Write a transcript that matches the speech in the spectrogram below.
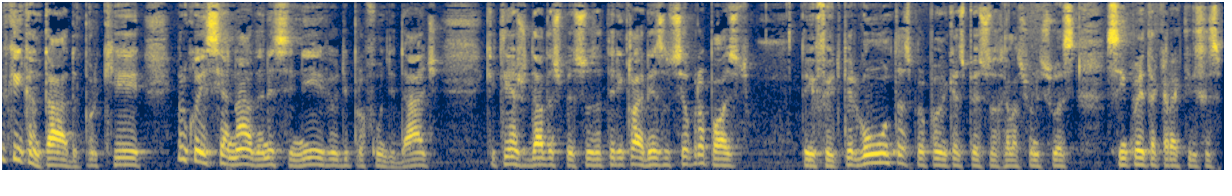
Eu fiquei encantado porque eu não conhecia nada nesse nível de profundidade que tem ajudado as pessoas a terem clareza do seu propósito tenho feito perguntas, proponho que as pessoas relacionem suas 50 características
